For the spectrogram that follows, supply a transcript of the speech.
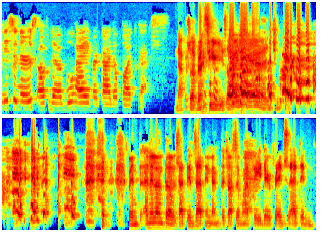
listeners of the Buhay Mercado podcast. Nak, sobrang serious. Okay lang yan. When, ano lang to, sa atin, sa atin lang to, sa mga trader friends sa atin.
